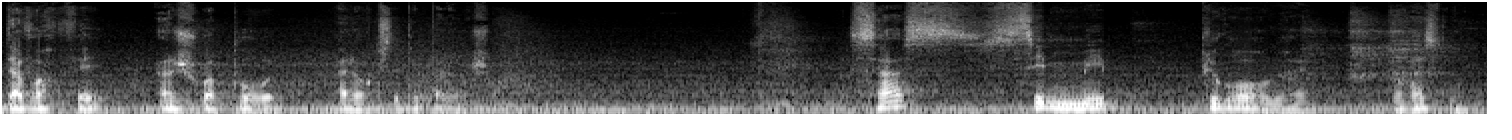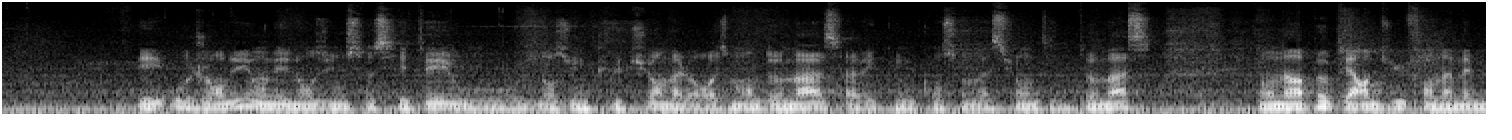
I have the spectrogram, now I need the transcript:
D'avoir fait un choix pour eux, alors que ce n'était pas leur choix. Ça, c'est mes plus gros regrets. Le reste. Et aujourd'hui, on est dans une société ou dans une culture malheureusement de masse, avec une consommation dite de masse, on a un peu perdu, on a même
